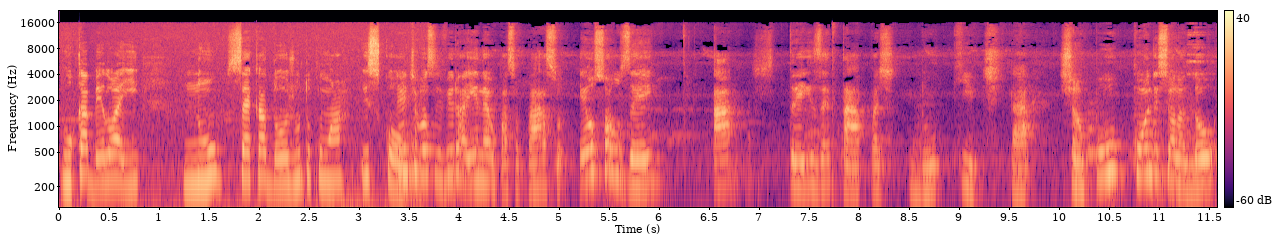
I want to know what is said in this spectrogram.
o cabelo aí no secador junto com a escova. Gente, vocês viram aí, né, o passo a passo. Eu só usei as três etapas do kit, tá? Shampoo, condicionador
